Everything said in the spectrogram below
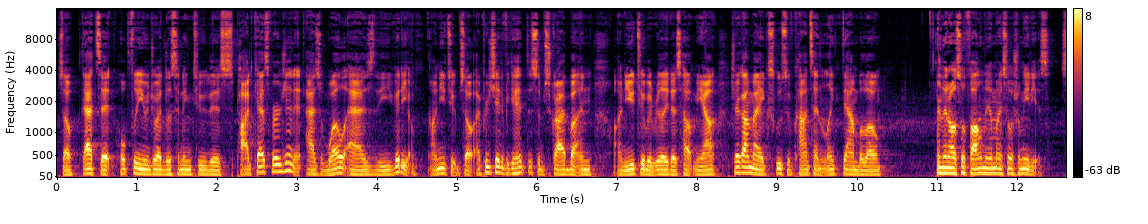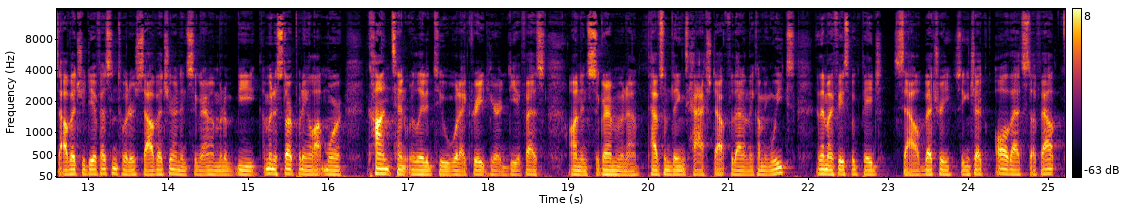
So that's it. Hopefully you enjoyed listening to this podcast version as well as the video on YouTube. So I appreciate if you could hit the subscribe button on YouTube. It really does help me out. Check out my exclusive content link down below. And then also follow me on my social medias, Sal Vetri DFS on Twitter, Sal Vetri on Instagram. I'm gonna be I'm gonna start putting a lot more content related to what I create here at DFS on Instagram. I'm gonna have some things hashed out for that in the coming weeks, and then my Facebook page, Sal Vetri, so you can check all that stuff out.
